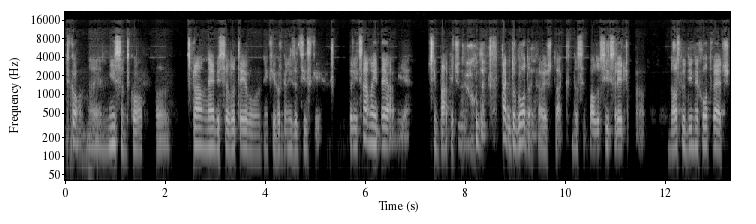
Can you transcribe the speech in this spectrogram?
Tako, ne, nisem tako, spravno ne bi se loteval nekih organizacijskih. Pri sama ideja mi je simpatična. Huda. Tak dogodek, veš, tak, da se pa vsi srečajo. Dost ljudi ne hod več.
